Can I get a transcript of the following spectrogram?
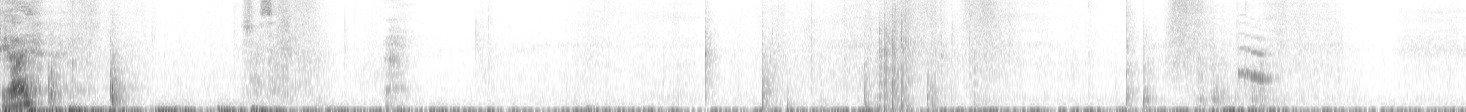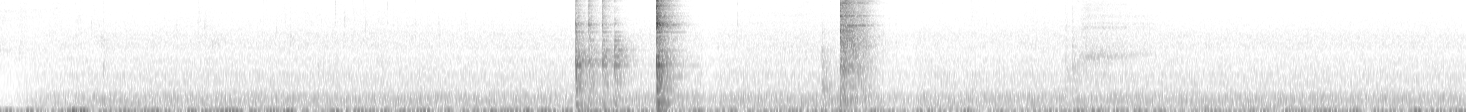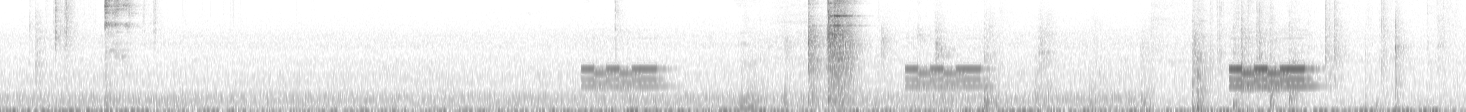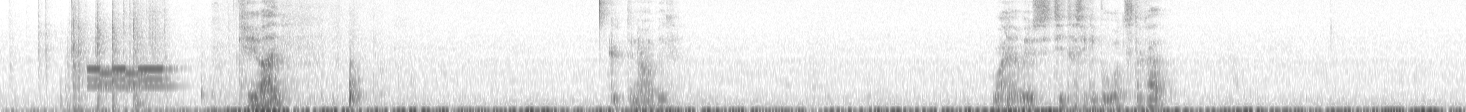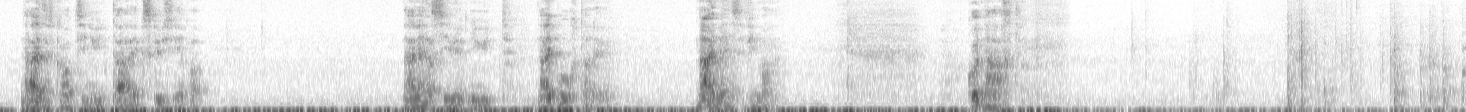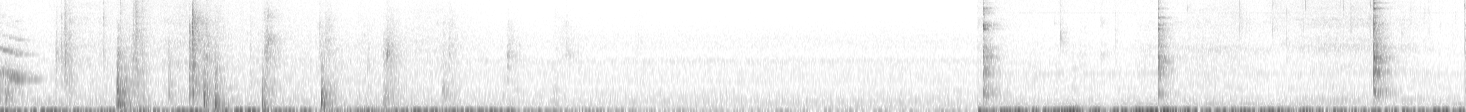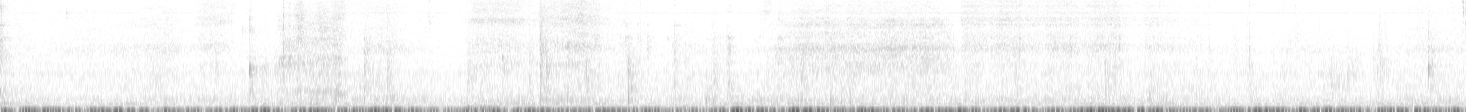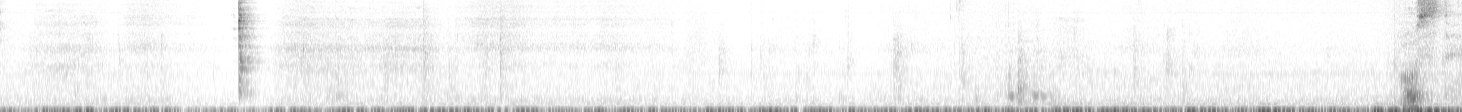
PI. Rein. Guten Abend. Woher wissen Sie, dass ich Geburtstag habe? Nein, das geht Sie nicht an, excuse, aber... Nein, merci, wird nicht. Nein, braucht er nicht. Nein, merci vielmals. Gute Nacht. Prost.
